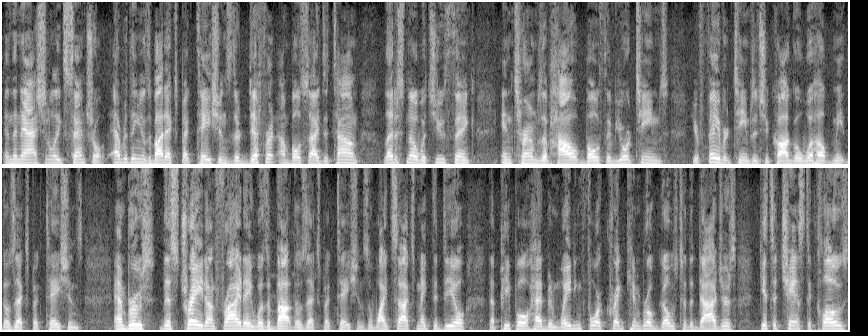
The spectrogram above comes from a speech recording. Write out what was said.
in the National League Central? Everything is about expectations. They're different on both sides of town. Let us know what you think in terms of how both of your teams, your favorite teams in Chicago, will help meet those expectations. And Bruce, this trade on Friday was about those expectations. The White Sox make the deal that people had been waiting for. Craig Kimbrel goes to the Dodgers, gets a chance to close,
